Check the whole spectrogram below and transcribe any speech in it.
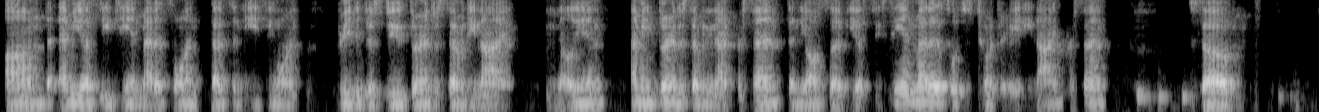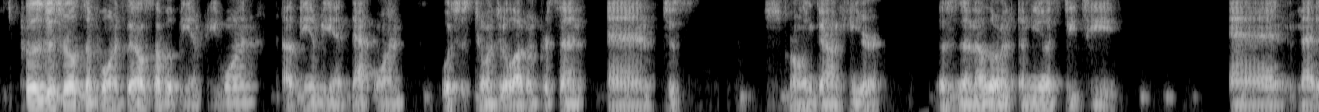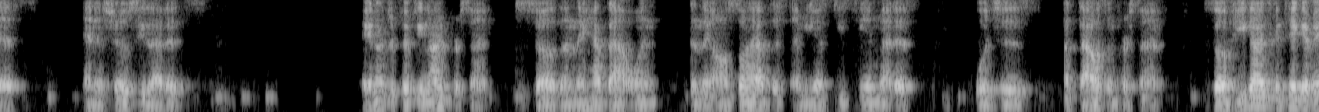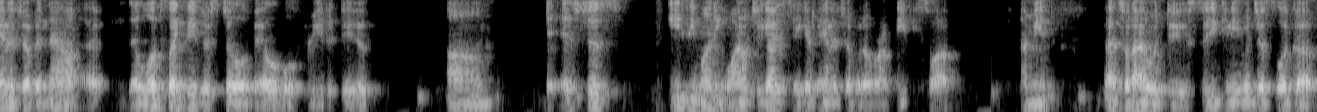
Um, the MUSDT and Metis one, that's an easy one for you to just do 379 million. I mean, 379%. Then you also have USDC and Metis, which is 289%. So it was just real simple ones. They also have a BNB one, a BNB and net one, which is 211%. And just scrolling down here, this is another one, MUSDT and Metis, and it shows you that it's 859%. So then they have that one. Then they also have this MUSDC and Metis, which is a thousand percent. So if you guys can take advantage of it now, uh, it looks like these are still available for you to do. Um, it's just easy money. Why don't you guys take advantage of it over on Beefy Swap? I mean, that's what I would do. So you can even just look up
